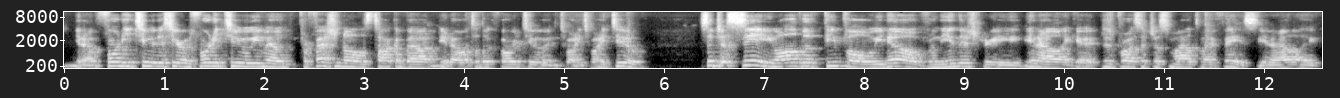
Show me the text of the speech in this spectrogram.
you know, 42 this year with 42 email professionals talk about, you know, what to look forward to in 2022. So just seeing all the people we know from the industry, you know, like it just brought such a smile to my face, you know, like,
